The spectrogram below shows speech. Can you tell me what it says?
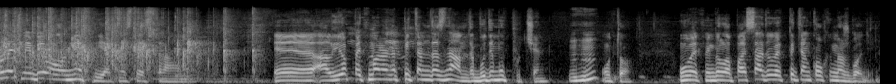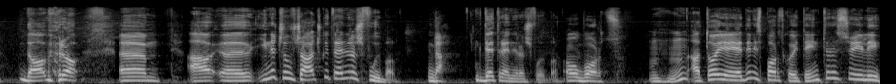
Uvijek mi je bilo neprijatno s te strane. E, ali opet moram da pitam da znam, da budem upućen mhm. u to. Uvijek mi je bilo, pa sad uvijek pitam koliko imaš godina. Dobro. a e, inače u Čačkoj treniraš futbol? Da. Gdje treniraš futbol? U borcu. Mhm. A to je jedini sport koji te interesuje ili...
